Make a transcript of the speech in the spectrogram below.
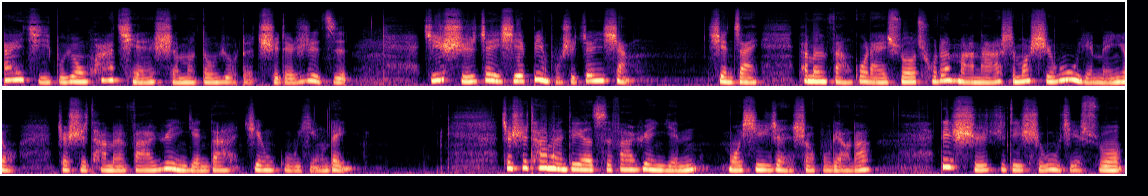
埃及不用花钱，什么都有的吃的日子。即使这些并不是真相。现在，他们反过来说，除了马拿，什么食物也没有。这是他们发怨言的坚固营垒。这是他们第二次发怨言，摩西忍受不了了。第十至第十五节说，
